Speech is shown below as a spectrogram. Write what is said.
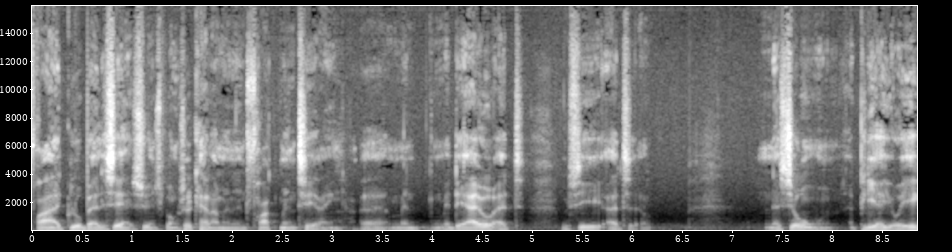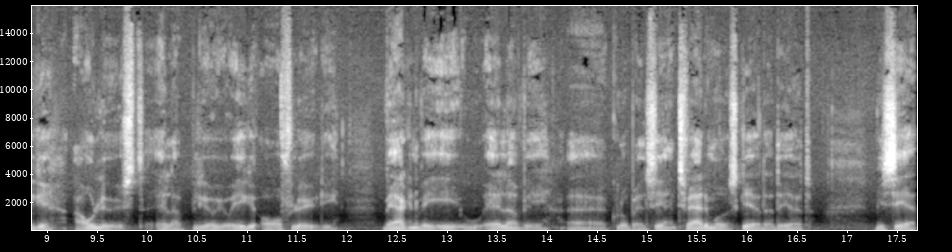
fra et globaliseringssynspunkt, så kalder man en fragmentering. Øh, men, men det er jo, at, vil sige, at nationen bliver jo ikke afløst, eller bliver jo ikke overflødig, hverken ved EU eller ved øh, globalisering. Tværtimod sker der det, at vi ser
